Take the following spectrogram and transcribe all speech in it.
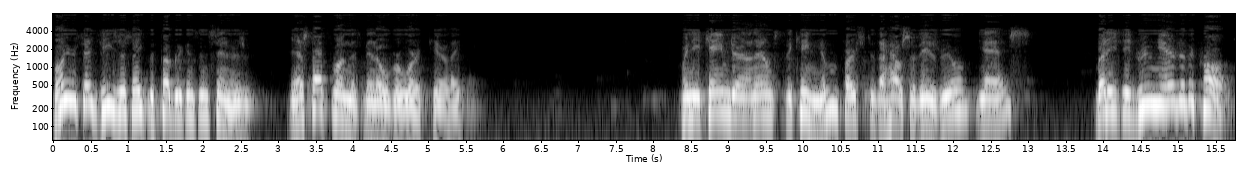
You said Jesus ate with publicans and sinners. Yes, that's one that's been overworked here lately. When he came to announce the kingdom, first to the house of Israel, yes. But as he drew near to the cross,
